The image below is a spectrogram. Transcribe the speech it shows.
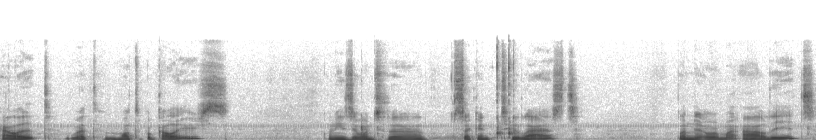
palette with multiple colors. I'm going to use it one to the second to last. Blend it over my eyelids.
